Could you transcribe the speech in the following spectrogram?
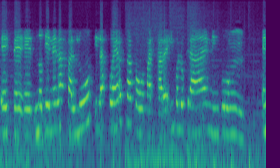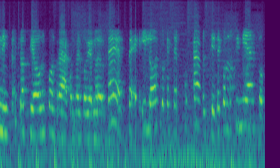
este, no tiene la salud y la fuerza como para estar involucrada en ningún en ninguna situación contra, contra el gobierno de Ortega. Y lógico que esté buscando ese conocimiento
